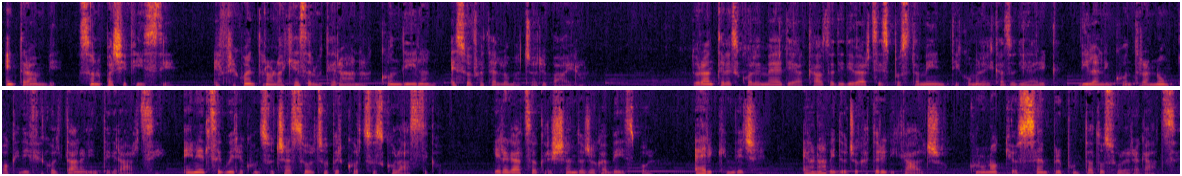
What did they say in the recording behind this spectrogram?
Entrambi sono pacifisti e frequentano la chiesa luterana con Dylan e suo fratello maggiore Byron. Durante le scuole medie, a causa di diversi spostamenti, come nel caso di Eric, Dylan incontra non poche difficoltà nell'integrarsi e nel seguire con successo il suo percorso scolastico. Il ragazzo crescendo gioca a baseball. Eric invece è un avido giocatore di calcio, con un occhio sempre puntato sulle ragazze,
